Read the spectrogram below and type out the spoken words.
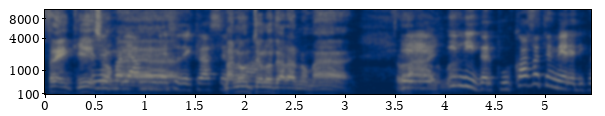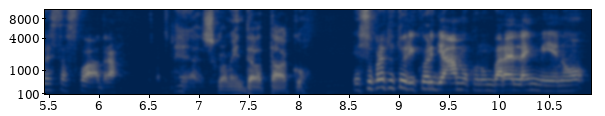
Frankie insomma, ma non te lo daranno mai. mai. Il Liverpool, cosa temere di questa squadra? Eh, sicuramente l'attacco. E soprattutto ricordiamo con un Barella in meno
